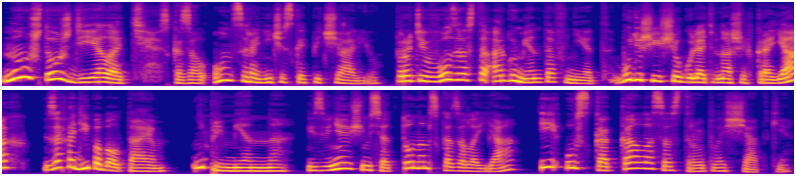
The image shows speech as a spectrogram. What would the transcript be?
«Ну, что ж делать?» – сказал он с иронической печалью. «Против возраста аргументов нет. Будешь еще гулять в наших краях? Заходи, поболтаем». «Непременно», – извиняющимся тоном сказала я и ускакала со стройплощадки.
